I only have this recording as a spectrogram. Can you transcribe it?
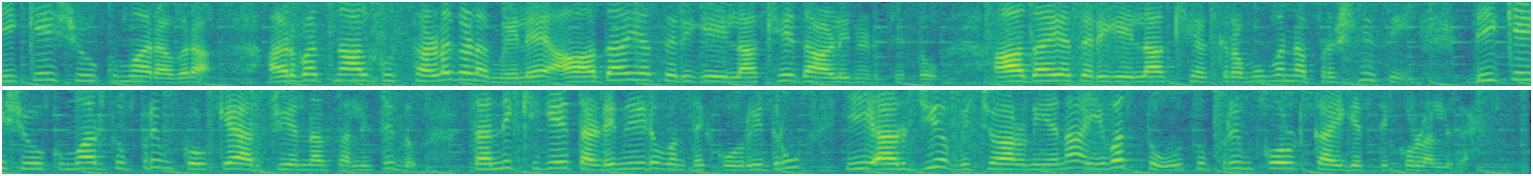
ಡಿಕೆ ಶಿವಕುಮಾರ್ ಅವರ ಅರವತ್ನಾಲ್ಕು ಸ್ಥಳಗಳ ಮೇಲೆ ಆದಾಯ ತೆರಿಗೆ ಇಲಾಖೆ ದಾಳಿ ನಡೆಸಿತ್ತು. ಆದಾಯ ತೆರಿಗೆ ಇಲಾಖೆಯ ಕ್ರಮವನ್ನು ಪ್ರಶ್ನಿಸಿ ಡಿಕೆ ಶಿವಕುಮಾರ್ ಸುಪ್ರೀಂ ಕೋರ್ಟ್ಗೆ ಅರ್ಜಿಯನ್ನು ಸಲ್ಲಿಸಿದ್ದು ತನಿಖೆಗೆ ತಡೆ ನೀಡುವಂತೆ ಕೋರಿದ್ರು. ಈ ಅರ್ಜಿಯ ವಿಚಾರಣೆಯನ್ನ ಇವತ್ತು ಸುಪ್ರೀಂ ಕೋರ್ಟ್ ಕೈಗೆತ್ತಿಕೊಳ್ಳಲಿದೆ.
